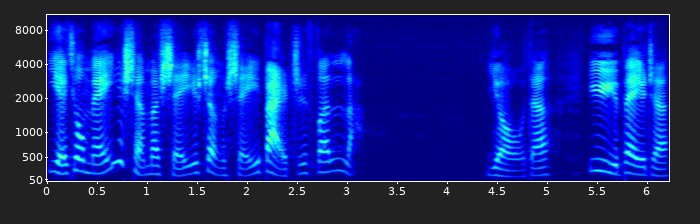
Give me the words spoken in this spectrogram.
也就没什么谁胜谁败之分了。有的预备着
